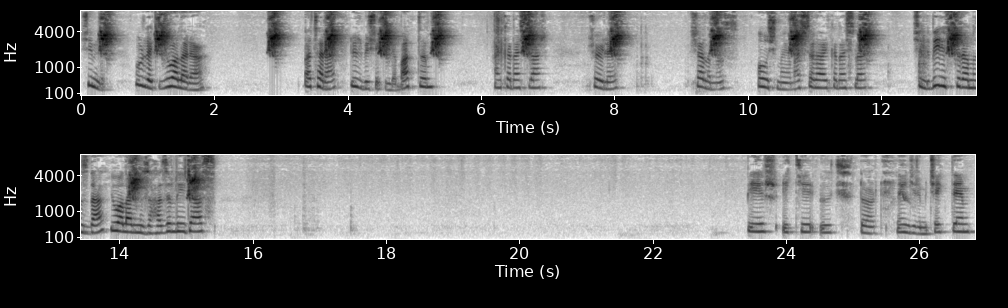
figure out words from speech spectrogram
Şimdi buradaki yuvalara batarak düz bir şekilde battım. Arkadaşlar şöyle şalımız oluşmaya başladı arkadaşlar. Şimdi bir üst sıramızda yuvalarımızı hazırlayacağız. Bir, iki, üç, dört zincirimi çektim.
